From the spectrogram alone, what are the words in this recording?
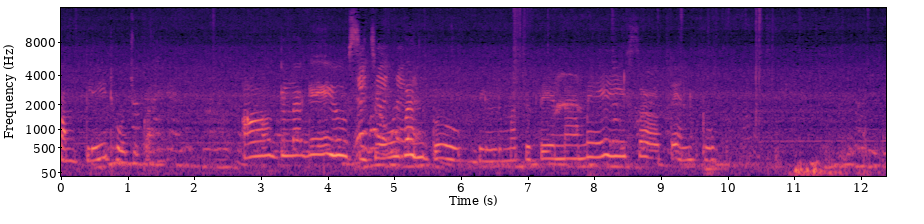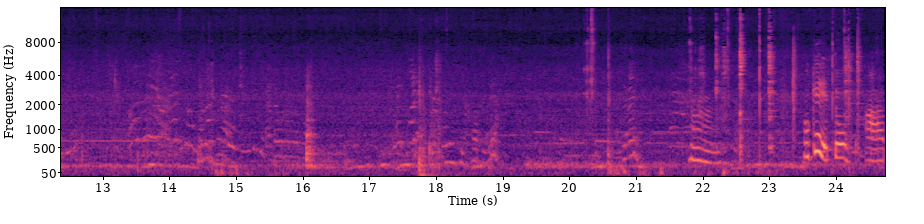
कंप्लीट हो चुका है। आग लगे उस जौवन को, दिल मत देना मेरी सौतन को। ओके तो आ,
